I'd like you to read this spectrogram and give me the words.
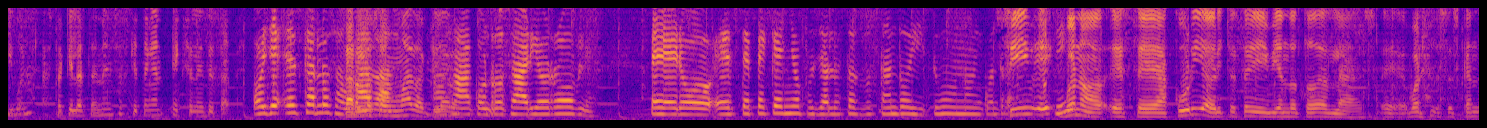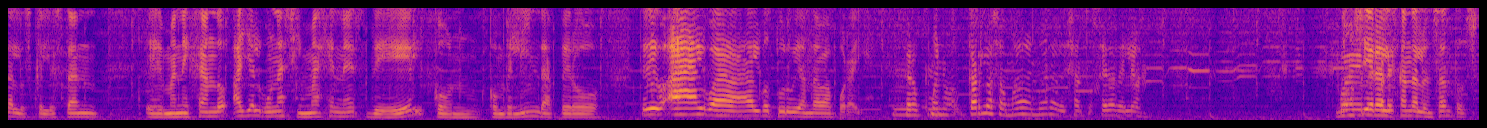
Y bueno, hasta aquí las tendencias, que tengan excelente tarde. Oye, es Carlos Ahumada. Carlos Ahumada, claro. Ajá, con Rosario Robles. Pero este pequeño, pues ya lo estás buscando y tú no encuentras. Sí, eh, bueno, este, a Curi ahorita estoy viendo todas las, eh, bueno, los escándalos que le están eh, manejando. Hay algunas imágenes de él con, con Belinda, pero te digo, algo, algo turbio andaba por ahí. Pero bueno, Carlos Ahumada no era de Santos, era de León. No, si era el escándalo en Santos.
